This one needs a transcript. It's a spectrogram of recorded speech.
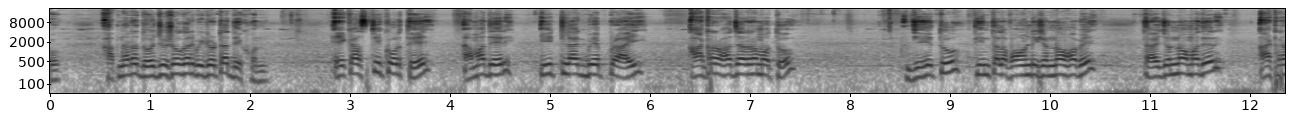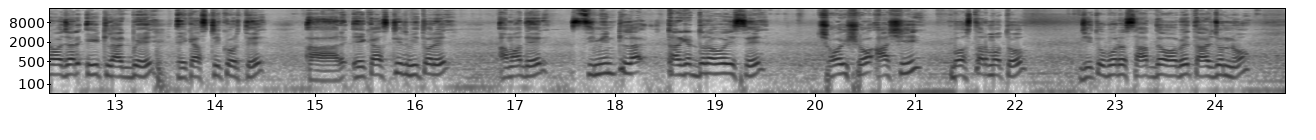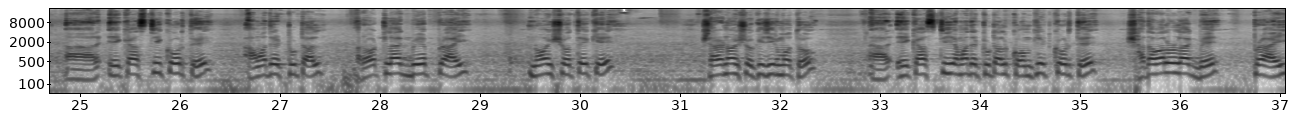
আপনারা ধৈর্য সহকারে ভিডিওটা দেখুন। এই কাজটি করতে আমাদের ইট লাগবে প্রায় আঠারো হাজারের মতো। যেহেতু তিনতলা ফাউন্ডেশন নেওয়া হবে, তাই জন্য আমাদের আঠারো হাজার ইট লাগবে এই কাজটি করতে। আর এই কাজটির ভিতরে আমাদের সিমেন্ট টার্গেট ধরা হয়েছে ছয়শো আশি বস্তার মতো যেহেতু উপরে সাত দেওয়া হবে তার জন্য, আর এই কাজটি করতে আমাদের টোটাল রড লাগবে প্রায় নয়শো থেকে সাড়ে নয়শো কেজির মতো, আর এই কাজটি আমাদের টোটাল কমপ্লিট করতে সাদা বালু লাগবে প্রায়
